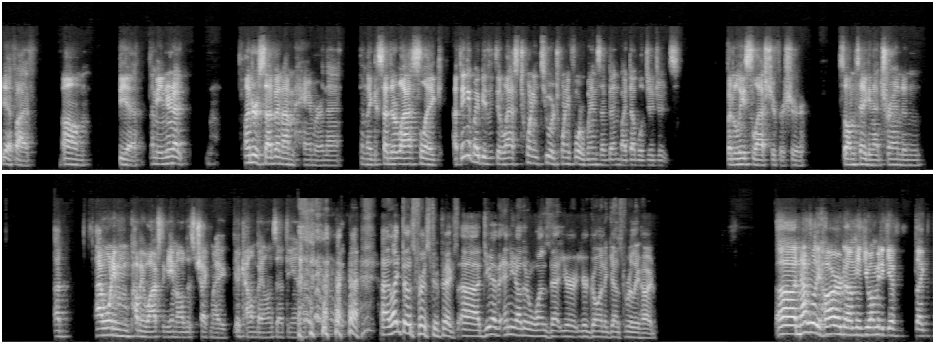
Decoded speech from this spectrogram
Yeah, five. Um, yeah, I mean, you're not under seven. I'm hammering that. And like I said, their last like I think it might be like their last 22 or 24 wins have been by double digits, but at least last year for sure. So I'm taking that trend, and I I won't even probably watch the game. I'll just check my account balance at the end. I like those first two picks. Uh, do you have any other ones that you're you're going against really hard? Uh, not really hard. I mean, do you want me to give like? Do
